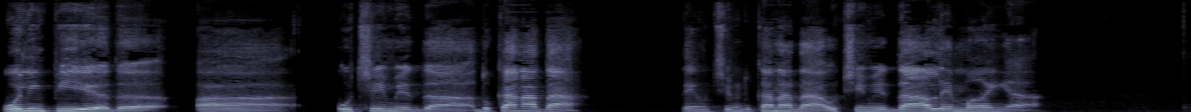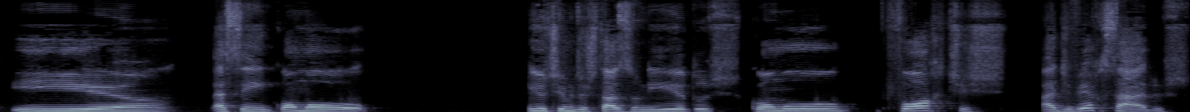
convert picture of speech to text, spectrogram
Olimpíada a, o time da, do Canadá. Tem um time do Canadá, o time da Alemanha. E assim, como e o time dos Estados Unidos como fortes adversários.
